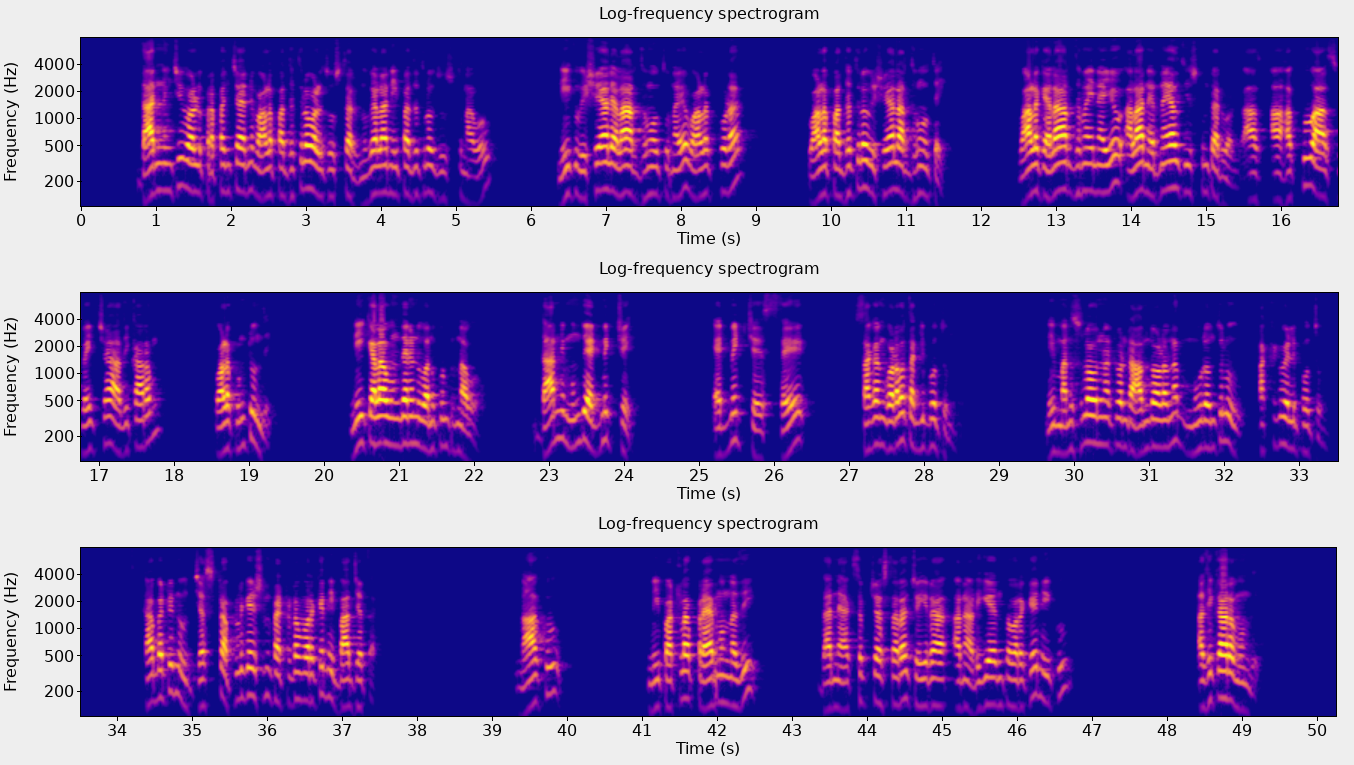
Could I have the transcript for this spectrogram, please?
దాని నుంచి వాళ్ళు ప్రపంచాన్ని వాళ్ళ పద్ధతిలో వాళ్ళు చూస్తారు. నువ్వెలా నీ పద్ధతిలో చూస్తున్నావు నీకు విషయాలు ఎలా అర్థమవుతున్నాయో వాళ్ళకు కూడా వాళ్ళ పద్ధతిలో విషయాలు అర్థమవుతాయి. వాళ్ళకి ఎలా అర్థమైనాయో అలా నిర్ణయాలు తీసుకుంటారు వాళ్ళు. ఆ- ఆ హక్కు ఆ స్వేచ్ఛ అధికారం వాళ్ళకు ఉంటుంది నీకెలా ఉందని నువ్వు అనుకుంటున్నావు దాన్ని ముందు అడ్మిట్ చేయి. అడ్మిట్ చేస్తే సగం గొడవ తగ్గిపోతుంది. నీ మనసులో ఉన్నటువంటి ఆందోళన మూడొంతులు పక్కకి వెళ్ళిపోతుంది. కాబట్టి నువ్వు జస్ట్ అప్లికేషన్ పెట్టడం వరకే నీ బాధ్యత. నాకు మీ పట్ల ప్రేమ ఉన్నది దాన్ని యాక్సెప్ట్ చేస్తారా చేయరా అని అడిగేంత వరకే నీకు అధికారం ఉంది.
